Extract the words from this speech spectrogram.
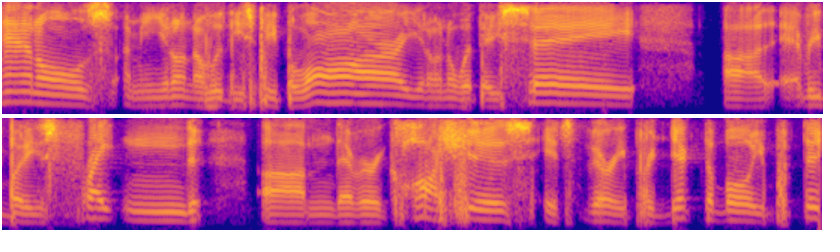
panels. I mean, you don't know who these people are. You don't know what they say. Uh, everybody's frightened. Um, they're very cautious. It's very predictable. You put this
